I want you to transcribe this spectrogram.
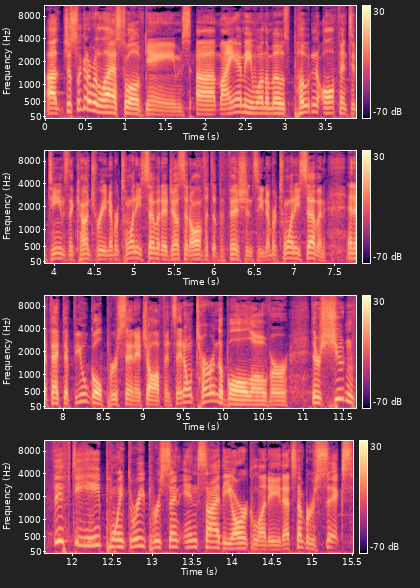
Uh, just looking over the last 12 games, uh, Miami one of the most potent offensive teams in the country. Number 27 adjusted offensive efficiency. Number 27 an effective field goal percentage offense. They don't turn the ball over. They're shooting 58.3 percent inside the arc, Lundy. That's number six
